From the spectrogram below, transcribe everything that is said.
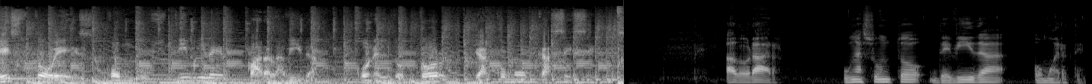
Esto es Combustible para la Vida con el doctor Giacomo Cassese. Adorar, un asunto de vida o muerte.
